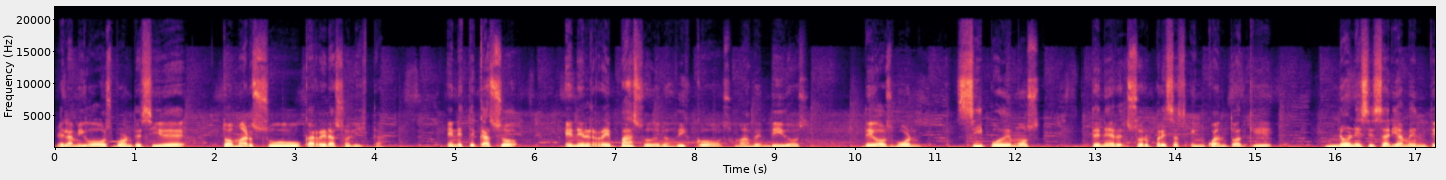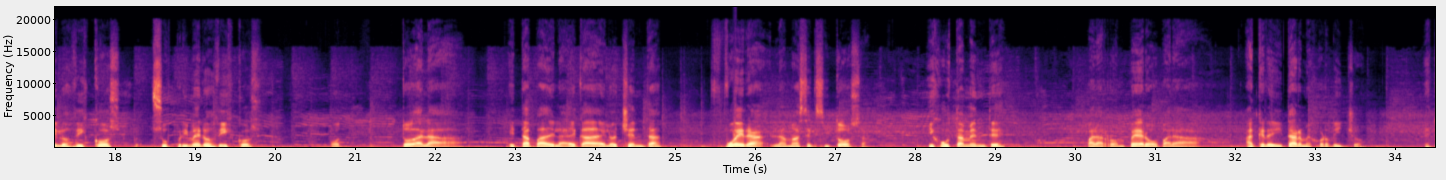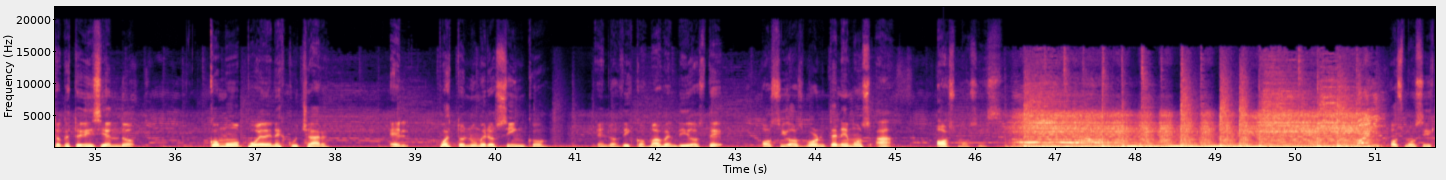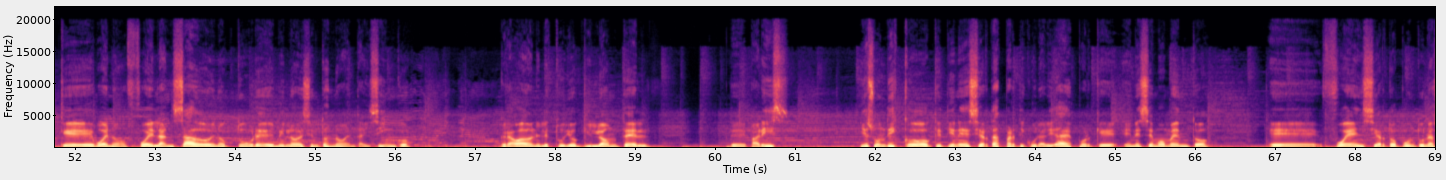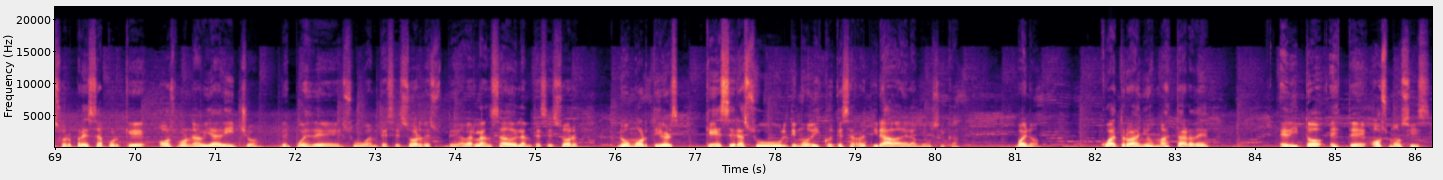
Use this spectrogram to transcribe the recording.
el amigo Osborne decide tomar su carrera solista. En este caso, en el repaso de los discos más vendidos de Osborne, sí podemos tener sorpresas en cuanto a que no necesariamente los discos, sus primeros discos, o toda la etapa de la década del 80, fuera la más exitosa. Y justamente para romper o para acreditar, mejor dicho, esto que estoy diciendo, como pueden escuchar el puesto número 5 en los discos más vendidos de Ozzy Osbourne, tenemos a Osmosis. Osmosis que, bueno, fue lanzado en octubre de 1995, grabado en el estudio Guillaume Tell de París. Y es un disco que tiene ciertas particularidades porque en ese momento eh, fue en cierto punto una sorpresa porque Osborne había dicho, después de su antecesor, de, de haber lanzado el antecesor No More Tears, que ese era su último disco y que se retiraba de la música. Bueno, cuatro años más tarde editó este Osmosis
